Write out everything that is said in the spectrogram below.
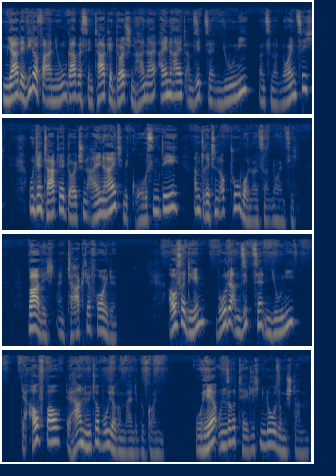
Im Jahr der Wiedervereinigung gab es den Tag der deutschen Einheit am 17. Juni 1990 und den Tag der deutschen Einheit mit großem D am 3. Oktober 1990. Wahrlich ein Tag der Freude. Außerdem wurde am 17. Juni der Aufbau der Herrnhüter Brüdergemeinde begonnen, woher unsere täglichen Losungen stammen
